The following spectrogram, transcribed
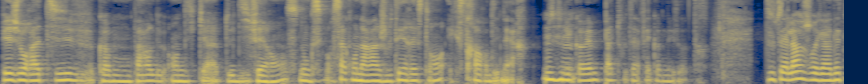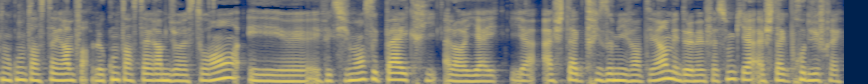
péjorative comme on parle de handicap, de différence. Donc c'est pour ça qu'on a rajouté restaurant extraordinaire, Ce qui mhm. est quand même pas tout à fait comme les autres. Tout à l'heure, je regardais ton compte Instagram, enfin le compte Instagram du restaurant, et euh, effectivement, c'est pas écrit. Alors il y a, y a hashtag trisomie 21, mais de la même façon qu'il y a hashtag produit frais.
